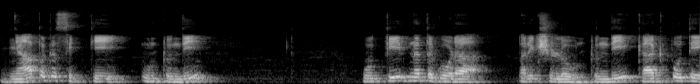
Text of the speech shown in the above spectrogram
జ్ఞాపక శక్తి ఉంటుంది. ఉత్తీర్ణత కూడా పరీక్షల్లో ఉంటుంది. కాకపోతే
